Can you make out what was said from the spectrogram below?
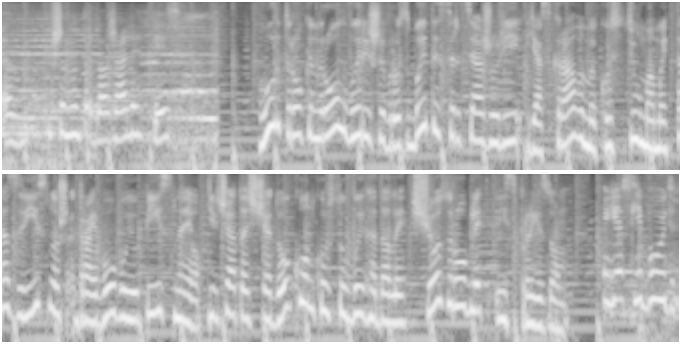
э, чтобы мы продолжали петь. Гурт рок-н-рол вирішив розбити серця журі яскравими костюмами та, звісно ж, драйвовою піснею. Дівчата ще до конкурсу вигадали, що зроблять із призом. Если будет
